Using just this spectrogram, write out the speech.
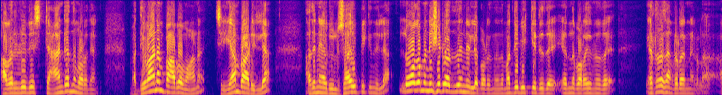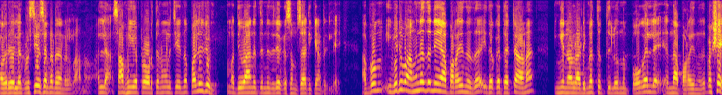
അവരുടെ ഒരു സ്റ്റാൻഡ് എന്ന് പറഞ്ഞാൽ മദ്യപാനം പാപമാണ് ചെയ്യാൻ പാടില്ല അതിനെ അവർ ഉത്സാഹിപ്പിക്കുന്നില്ല. ലോക മനുഷ്യരും അത് തന്നെയല്ലേ പറയുന്നത് മദ്യപിക്കരുത് എന്ന് പറയുന്നത്. എത്ര സംഘടനകളാണ് അവരെല്ലാം ക്രിസ്തീയ സംഘടനകളാണോ? അല്ല സാമൂഹിക പ്രവർത്തനങ്ങൾ ചെയ്യുന്ന പലരും മദ്യപാനത്തിനെതിരെയൊക്കെ സംസാരിക്കാറില്ലേ? അപ്പം ഇവരും അങ്ങനെ തന്നെയാണ് പറയുന്നത് ഇതൊക്കെ തെറ്റാണ് ഇങ്ങനെയുള്ള അടിമത്തത്തിലൊന്നും പോകല്ലേ എന്നാണ് പറയുന്നത്. പക്ഷേ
